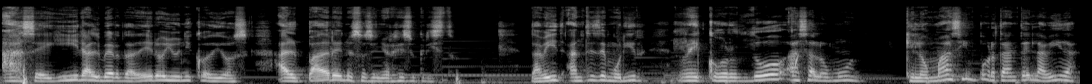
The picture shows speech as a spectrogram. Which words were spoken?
a seguir al verdadero y único Dios, al Padre de nuestro Señor Jesucristo. David, antes de morir, recordó a Salomón que lo más importante en la vida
